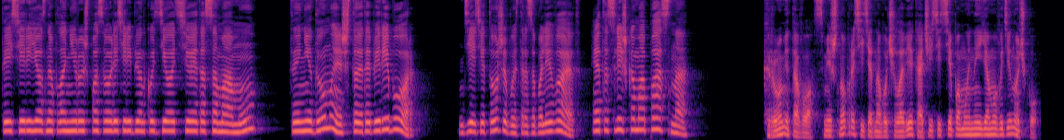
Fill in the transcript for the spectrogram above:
Ты серьезно планируешь позволить ребенку сделать все это самому? Ты не думаешь, что это перебор? Дети тоже быстро заболевают. Это слишком опасно. Кроме того, смешно просить одного человека очистить все помойные ямы в одиночку.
